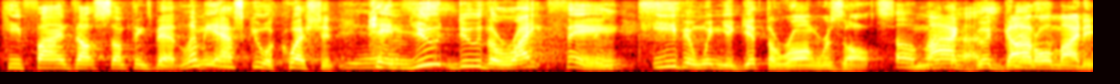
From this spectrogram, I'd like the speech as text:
he finds out something's bad. Let me ask you a question. Yes. Can you do the right thing Thanks. even when you get the wrong results? Oh my, my good God yes. Almighty.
